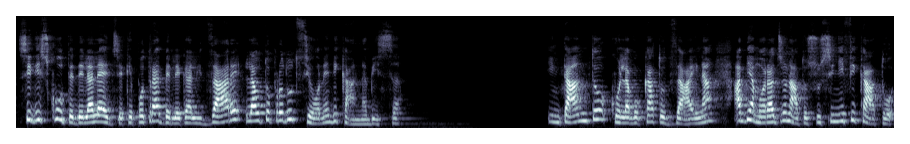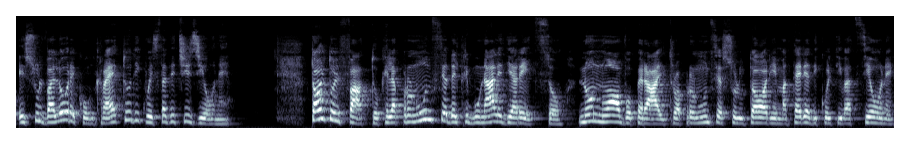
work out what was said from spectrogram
si discute della legge che potrebbe legalizzare l'autoproduzione di cannabis. Intanto, con l'avvocato Zaina abbiamo ragionato sul significato e sul valore concreto di questa decisione. Tolto il fatto che la pronunzia del Tribunale di Arezzo, non nuovo peraltro a pronunce assolutorie in materia di coltivazione,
